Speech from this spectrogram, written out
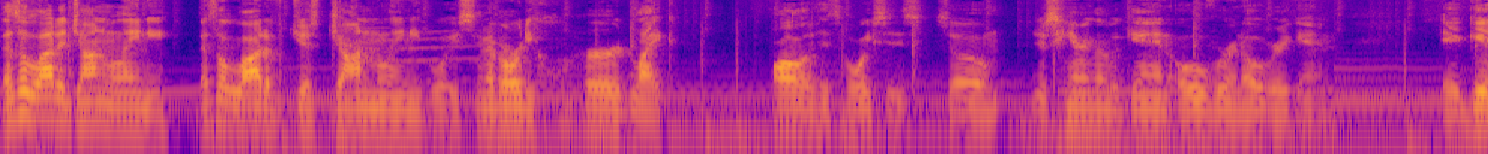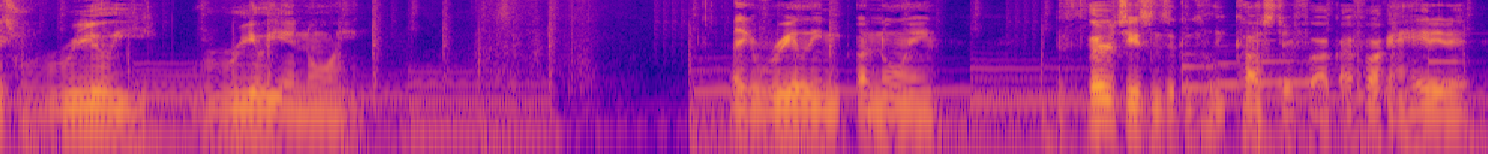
That's a lot of John Mulaney. That's a lot of just John Mulaney voice, and I've already heard like all of his voices. So just hearing them again over and over again, it gets really, really annoying like really annoying. The third season's a complete custer. Fuck, I fucking hated it.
